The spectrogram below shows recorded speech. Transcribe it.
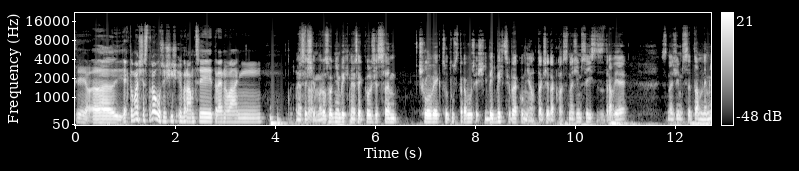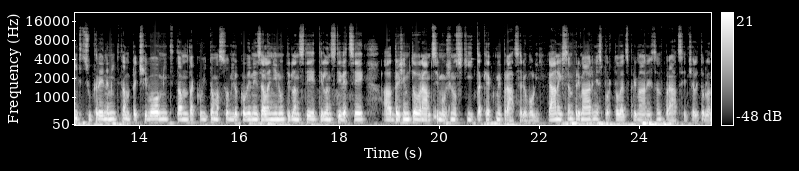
Ty jo. Uh, jak to máš se stravou? Řešíš i v rámci trénování? Neřeším. Rozhodně bych neřekl, že jsem člověk, co tu stravu řeší, byť bych třeba jako měl. Takže takhle, snažím se jíst zdravě, snažím se tam nemít cukry, nemít tam pečivo, mít tam takovýto maso, bílkoviny, zeleninu, tyhle, ty, tyhle ty věci a držím to v rámci možností tak, jak mi práce dovolí. Já nejsem primárně sportovec, primárně jsem v práci, čili tohle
